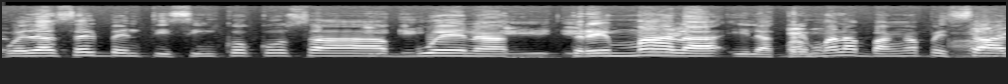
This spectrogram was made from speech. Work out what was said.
Puede hacer 25 cosas Y- y- buenas, y- y- tres y- malas, y las tres vamos- malas van a pesar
